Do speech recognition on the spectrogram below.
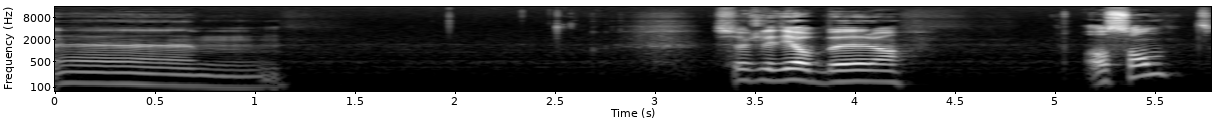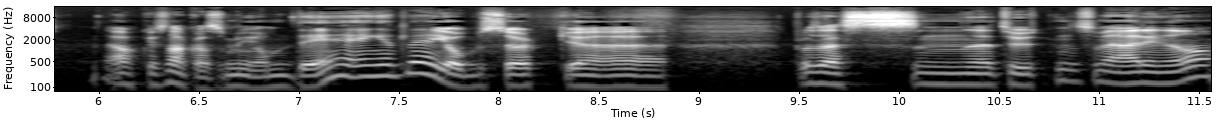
uh, Søke litt jobber og, og sånt. Jeg har ikke snakka så mye om det, egentlig. Jobbsøk prosessen, tuten, som jeg er inne i nå.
